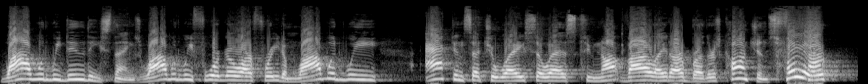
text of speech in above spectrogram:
Why would we do these things? Why would we forego our freedom? Why would we act in such a way so as to not violate our brother's conscience? For,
